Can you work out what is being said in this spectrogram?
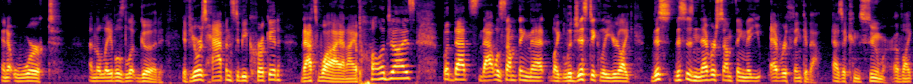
And it worked. And the labels look good. If yours happens to be crooked that's why. And i apologize. But that's that was something that like logistically you're like this this is never something that you ever think about as a consumer of like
